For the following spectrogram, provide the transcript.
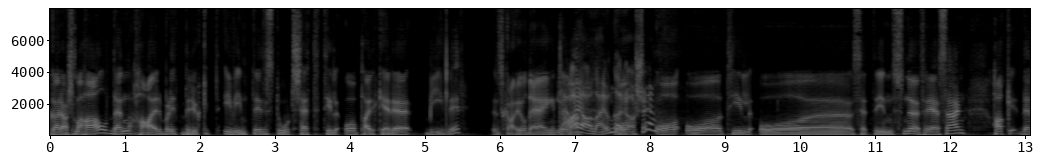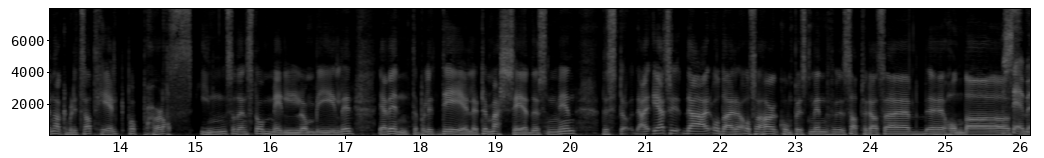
Garasje Mahal, den har blitt brukt i vinter stort sett til å parkere biler. Den skal jo det, egentlig. Ja, da. ja, det er jo en garasje. Og, og, og til å øh, sette inn snøfreseren. Har den har ikke blitt satt helt på plass inn, så den står mellom biler. Jeg venter på litt deler til Mercedesen min. Det står, det er, jeg, det er, og der også har kompisen min satt fra seg eh, Honda CB.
